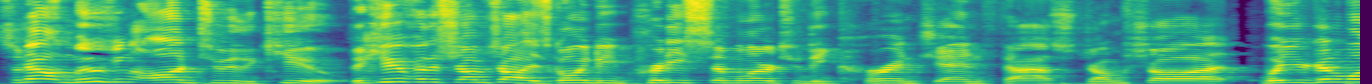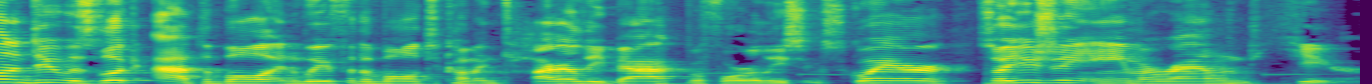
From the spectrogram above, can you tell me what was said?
So now moving on to the cue. The cue for the jump shot is going to be pretty similar to the current gen fast jump shot. What you're want to do is look at the ball and wait for the ball to come entirely back before releasing square. So I usually aim around here.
